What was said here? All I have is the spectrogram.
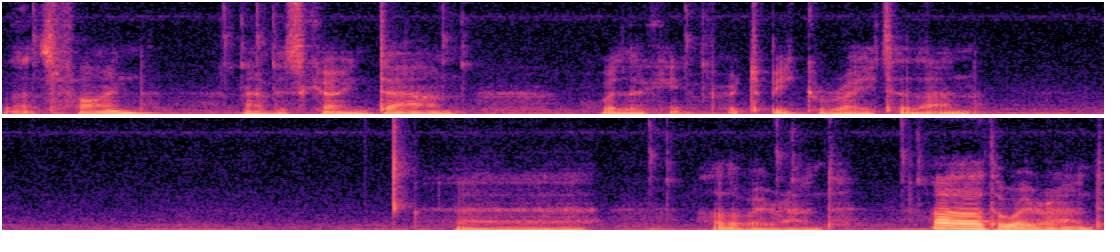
that's fine. If it's going down, we're looking for it to be greater than. Uh, other way around. Other way around.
